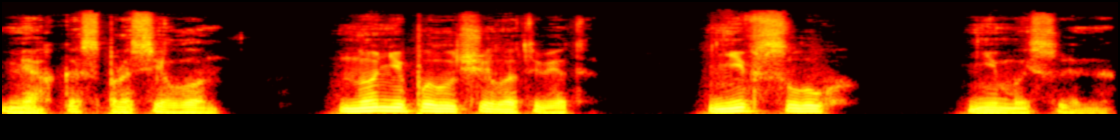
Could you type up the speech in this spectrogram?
мягко спросил он, но не получил ответа, ни вслух, ни мысленно.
